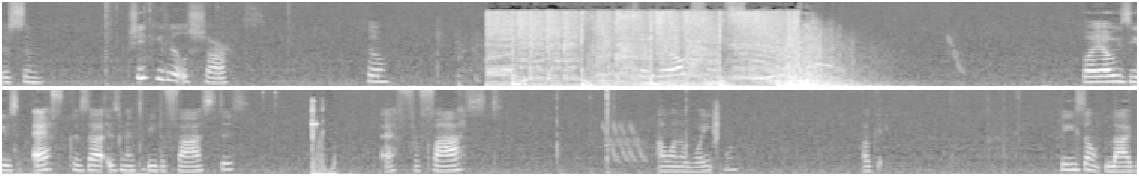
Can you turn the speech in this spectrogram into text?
There's some cheeky little sharks. So. But I always use F because that is meant to be the fastest. F for fast. I want a white one. Okay. Please don't lag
